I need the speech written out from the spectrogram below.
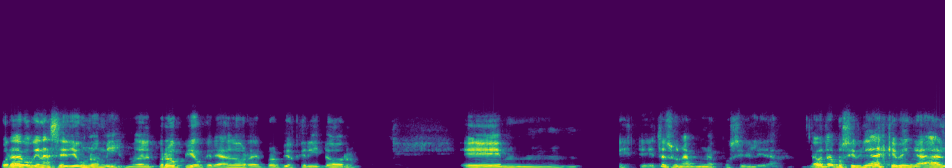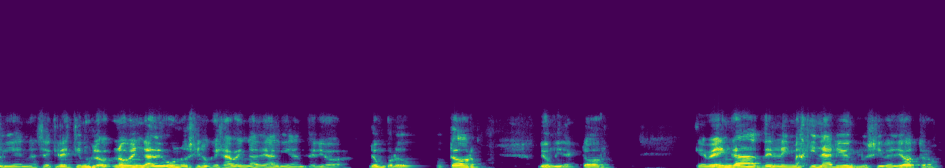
por, algo que nace de uno mismo, del propio creador, del propio escritor. Este, esto es una, posibilidad. La otra posibilidad es que venga alguien, que el estímulo no venga de uno, sino que ya venga de alguien anterior, de un productor, de un director, que venga del imaginario inclusive de otro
